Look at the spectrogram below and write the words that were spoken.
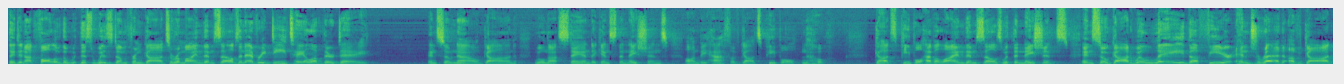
They did not follow the, this wisdom from God to remind themselves in every detail of their day. And so now, God will not stand against the nations on behalf of God's people. No. God's people have aligned themselves with the nations. And so God will lay the fear and dread of God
